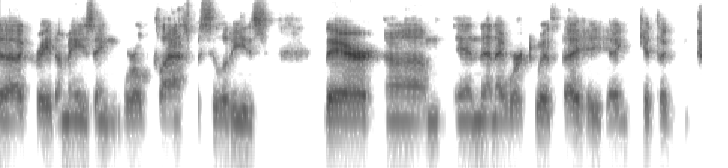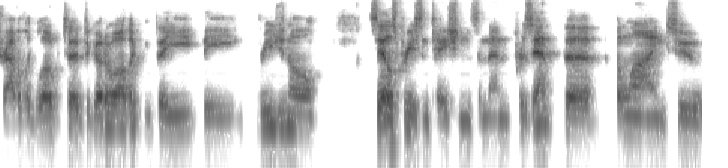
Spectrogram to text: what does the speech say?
uh, great, amazing, world class facilities there. Um, and then I worked with, I, I, get to travel the globe to, to go to all the, the, the regional sales presentations and then present the, the line to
